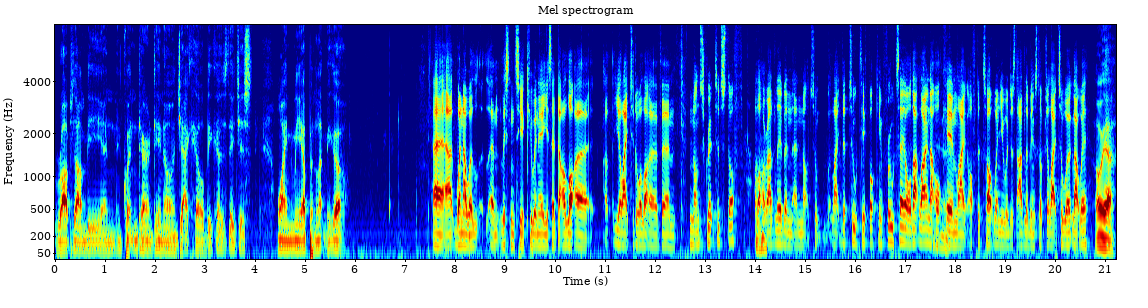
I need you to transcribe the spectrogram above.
Rob Zombie and Quentin Tarantino and Jack Hill because they just wind me up and let me go. Uh, uh when I was um, listening to your Q and A, you said that a lot of you like to do a lot of um, non-scripted stuff, a lot uh-huh. of ad lib, and, and not too, like the tutti fucking frutti, all that line that all yeah. came like off the top when you were just ad libbing stuff. Do you like to work that way? Oh yeah,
